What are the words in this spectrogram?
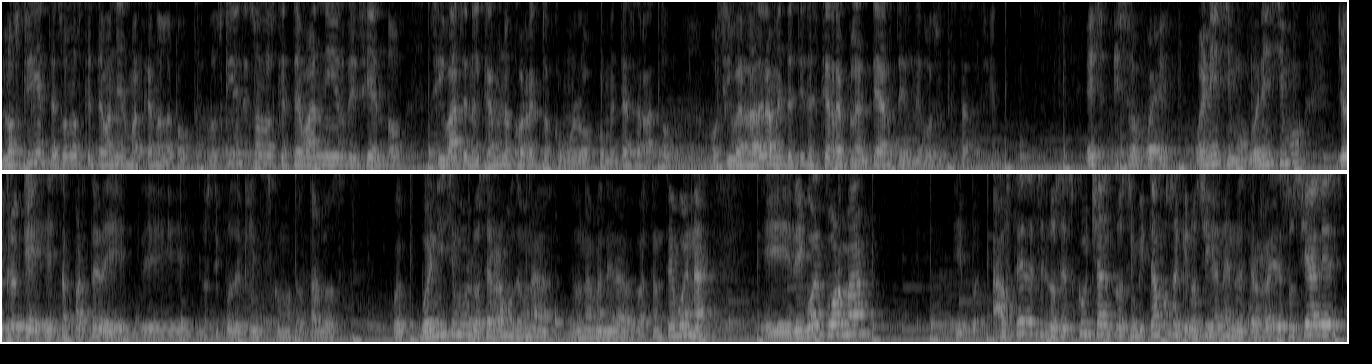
los clientes son los que te van a ir marcando la pauta. Los clientes son los que te van a ir diciendo si vas en el camino correcto, como lo comenté hace rato, o si verdaderamente tienes que replantearte el negocio que estás haciendo. Eso, eso fue buenísimo, buenísimo. Yo creo que esta parte de, de los tipos de clientes, cómo tratarlos, fue buenísimo. Lo cerramos de una, de una manera bastante buena. Eh, de igual forma, eh, a ustedes los escuchas, los invitamos a que nos sigan en nuestras redes sociales,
